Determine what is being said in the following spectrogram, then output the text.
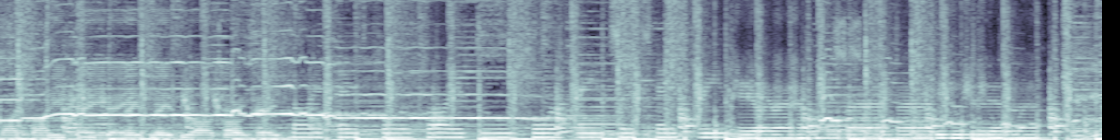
five five eight eight eight block nine eight nine eight four five two four three six eight three zero seven.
